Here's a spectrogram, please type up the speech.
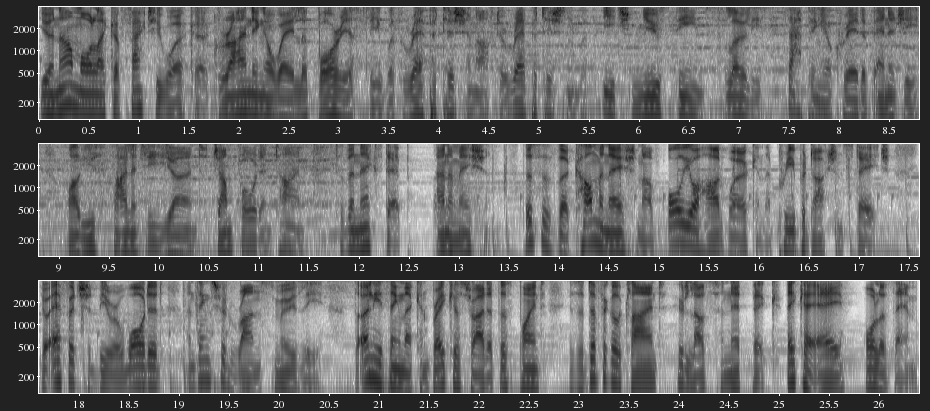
You are now more like a factory worker, grinding away laboriously with repetition after repetition with each new scene slowly sapping your creative energy while you silently yearn to jump forward in time to the next step animation. This is the culmination of all your hard work in the pre-production stage. Your effort should be rewarded and things should run smoothly. The only thing that can break your stride at this point is a difficult client who loves to nitpick, aka all of them.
